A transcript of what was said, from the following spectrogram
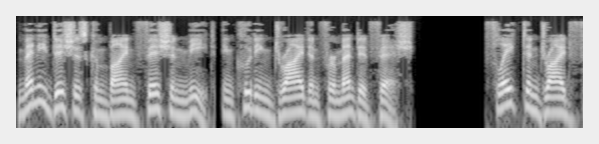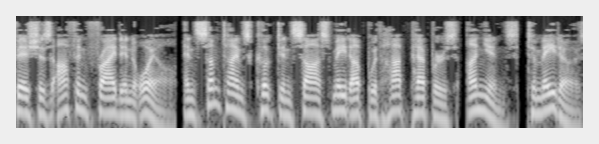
Many dishes combine fish and meat, including dried and fermented fish. Flaked and dried fish is often fried in oil, and sometimes cooked in sauce made up with hot peppers, onions, tomatoes,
